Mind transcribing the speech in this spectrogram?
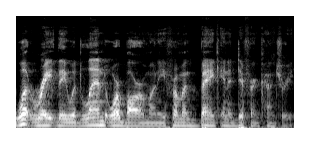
what rate they would lend or borrow money from a bank in a different country.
